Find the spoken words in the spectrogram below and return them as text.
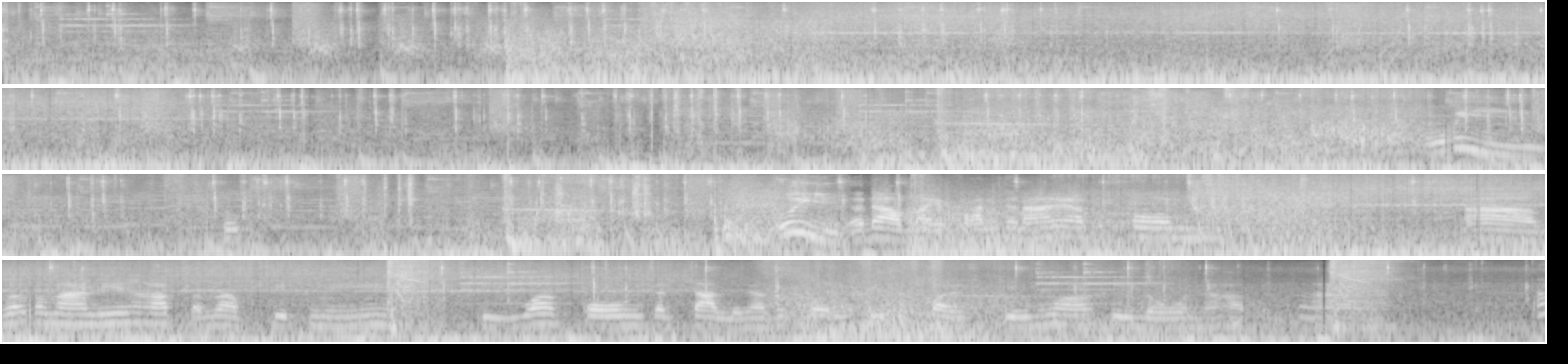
อุ้ย อุ้ยระดับใหม่ฟันชนะเลยครับทุกคน อ่าก็ประมาณนี้นะครับสำหรับคลิปนี้ถือว่าโกงจัดๆเลยนะทุกคนคือปล่อยสกิลมั่วคือโดนนะครับ อ่า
